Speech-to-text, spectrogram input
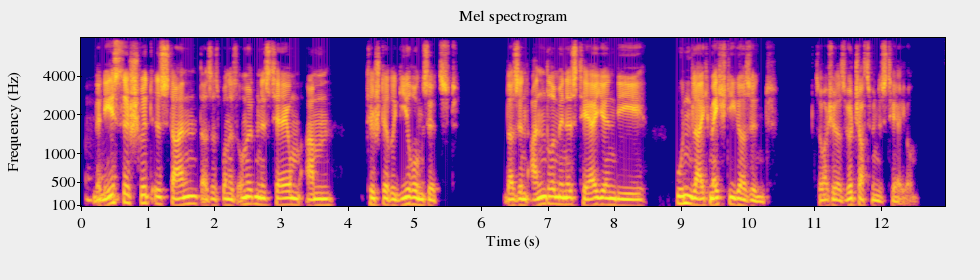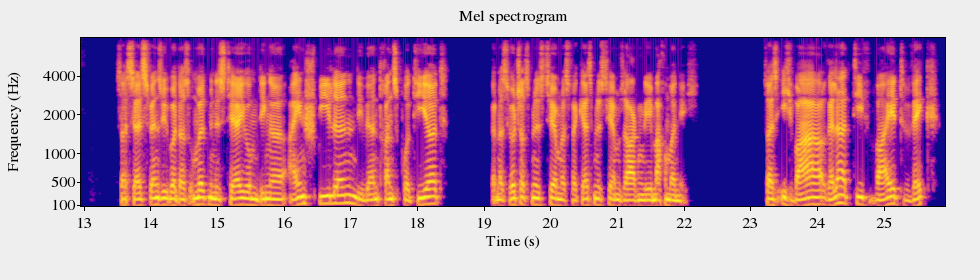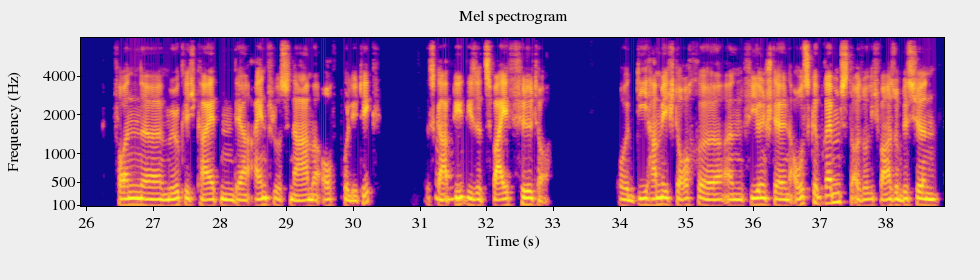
Mhm. Der nächste Schritt ist dann, dass das Bundesumweltministerium am Tisch der Regierung sitzt. Da sind andere Ministerien, die ungleich mächtiger sind. Zum Beispiel das Wirtschaftsministerium. Das heißt, selbst wenn Sie über das Umweltministerium Dinge einspielen, die werden transportiert, kann das Wirtschaftsministerium, das Verkehrsministerium sagen, nee, machen wir nicht. Das heißt, ich war relativ weit weg von äh, Möglichkeiten der Einflussnahme auf Politik. Es gab mhm. die, diese zwei Filter. Und die haben mich doch äh, an vielen Stellen ausgebremst. Also ich war so ein bisschen,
